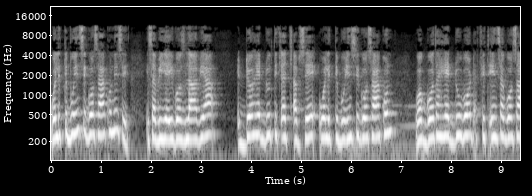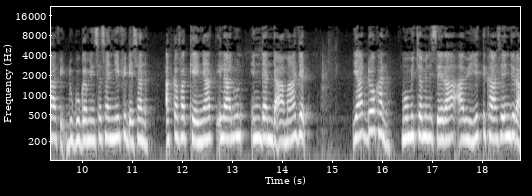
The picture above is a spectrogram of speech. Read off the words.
Walitti bu'iinsi gosaa kunis isa biyya yugoslaaviyaa iddoo hedduutti caccabsee walitti bu'iinsi gosaa kun waggoota hedduu booda fixiinsa gosaa fi dugugamiinsa sanyii fide sana akka fakkeenyaatti ilaaluun hin danda'amaa jedhu. Yaaddoo kana muummicha ministeeraa abiyyitti kaaseen jira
